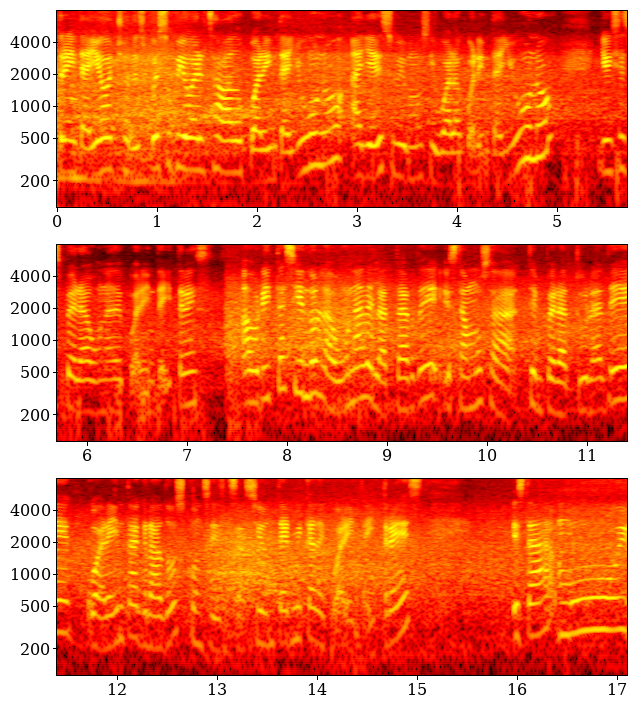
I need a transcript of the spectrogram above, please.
38, después subió el sábado 41, ayer subimos igual a 41 y hoy se espera una de 43. Ahorita siendo la una de la tarde estamos a temperatura de 40 grados con sensación térmica de 43 está muy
